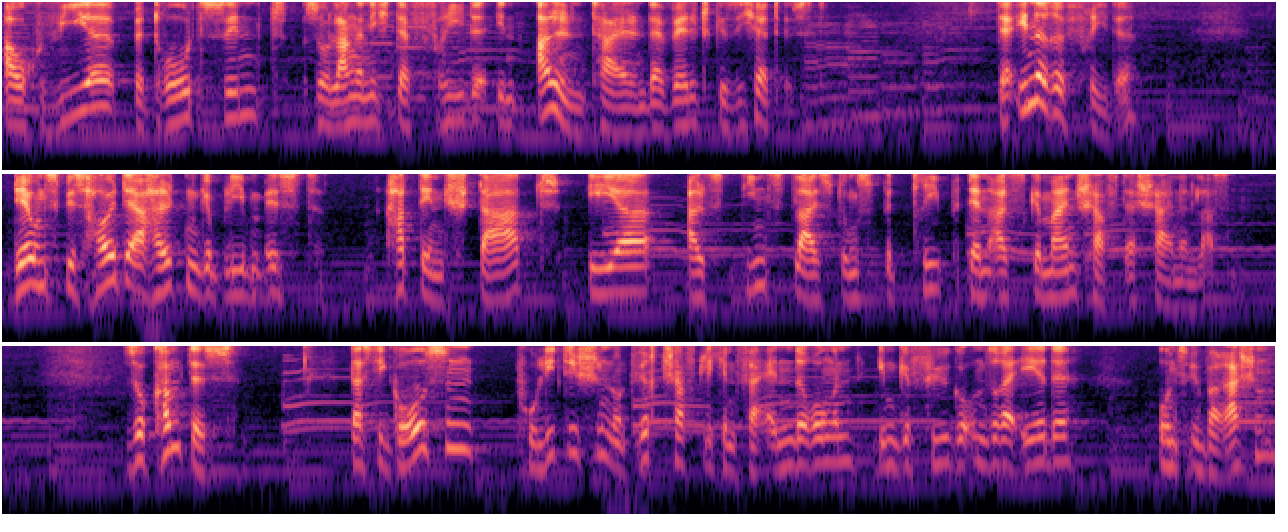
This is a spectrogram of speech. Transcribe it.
auch wir bedroht sind, solange nicht der Friede in allen Teilen der Welt gesichert ist. Der innere Friede, der uns bis heute erhalten geblieben ist, hat den Staat eher als Dienstleistungsbetrieb denn als Gemeinschaft erscheinen lassen. So kommt es, dass die großen politischen und wirtschaftlichen Veränderungen im Gefüge unserer Erde uns überraschen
